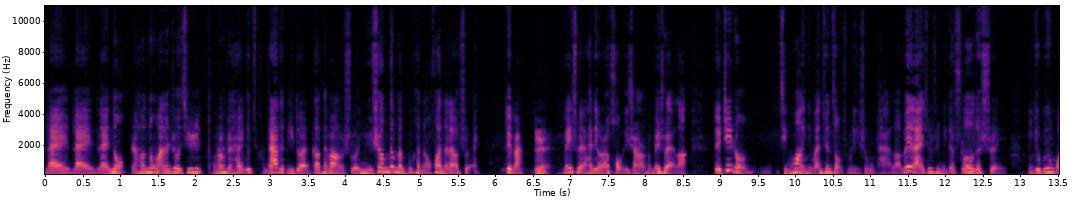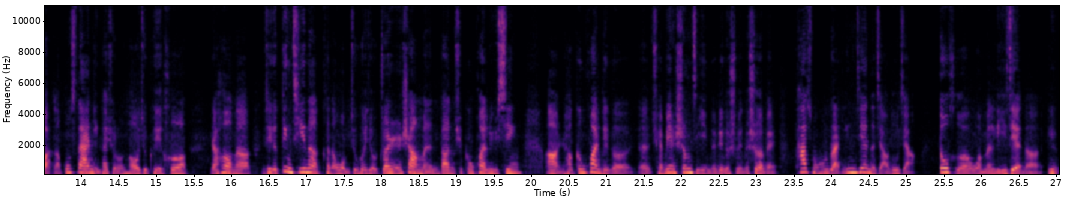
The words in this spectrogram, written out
来来来弄，然后弄完了之后，其实桶装水还有一个很大的弊端，刚才忘了说，女生根本不可能换得了水。对吧？对，没水了还得有人吼一声说没水了。对，这种情况已经完全走出历史舞台了。未来就是你的所有的水你就不用管了，公司大家拧开水龙头就可以喝。然后呢，这个定期呢，可能我们就会有专人上门帮你去更换滤芯啊，然后更换这个呃全面升级你的这个水的设备。它从软硬件的角度讲，都和我们理解的净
